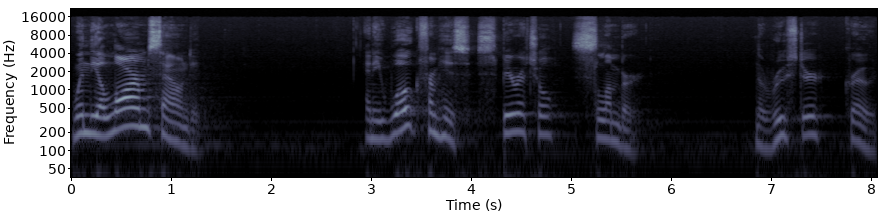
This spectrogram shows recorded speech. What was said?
when the alarm sounded and he woke from his spiritual slumber. The rooster crowed.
